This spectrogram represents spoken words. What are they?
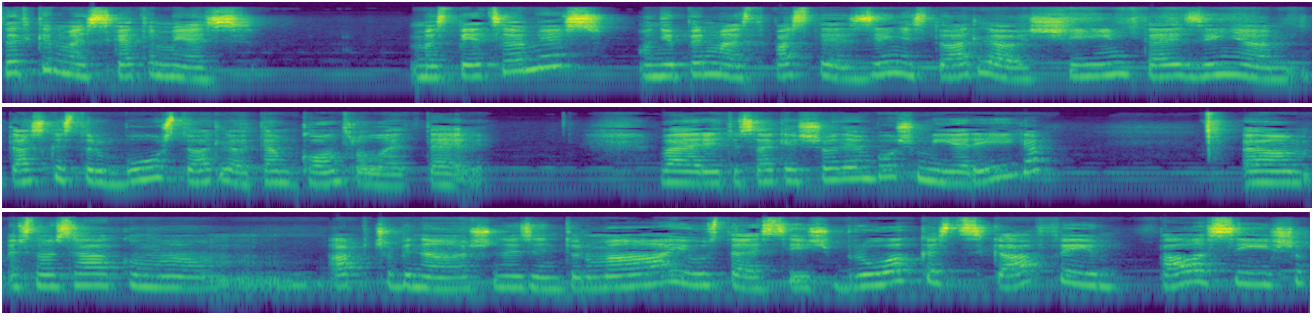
tad, kad mēs skatāmies mēs piecēlamies, un, ja pirmais tu pasties ziņas, tu atļauj šīm te ziņām, tas, kas tur būs, tu atļauj tam kontrolēt tevi. Vai arī tu saki, es šodien būšu mierīga, um, es no sākuma apčubināšu, nezinu, tur māju, uztaisīšu brokastis, kafiju, palasīšu,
